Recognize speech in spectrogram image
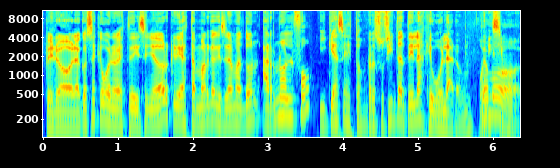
Pero la cosa es que, bueno, este diseñador crea esta marca que se llama Don Arnolfo y que hace esto, resucita telas que volaron. Buenísimo.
